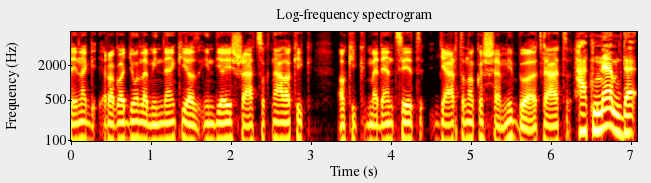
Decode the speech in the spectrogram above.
Tényleg ragadjon le mindenki az indiai srácoknál, akik, akik medencét gyártanak a semmiből? Tehát... Hát nem, de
